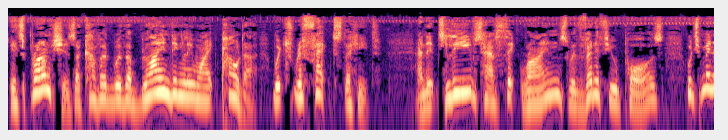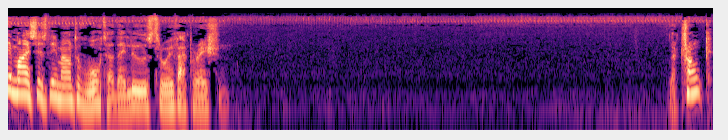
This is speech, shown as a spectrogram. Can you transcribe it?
Its branches are covered with a blindingly white powder which reflects the heat, and its leaves have thick rinds with very few pores, which minimizes the amount of water they lose through evaporation. The trunk,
